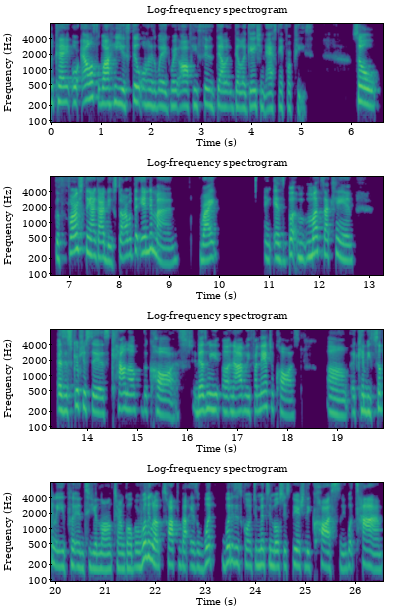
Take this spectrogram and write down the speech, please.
okay, or else while he is still on his way great off, he sends dele- delegation asking for peace. So the first thing I gotta do, start with the end in mind, right? And as but much as I can, as the scripture says, count up the cost. It doesn't mean uh, and I mean financial cost. Um, it can be something that you put into your long term goal. But really, what I'm talking about is what what is this going to mentally, emotionally, spiritually cost me? What time?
